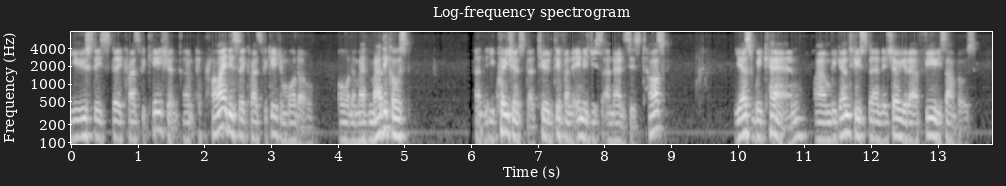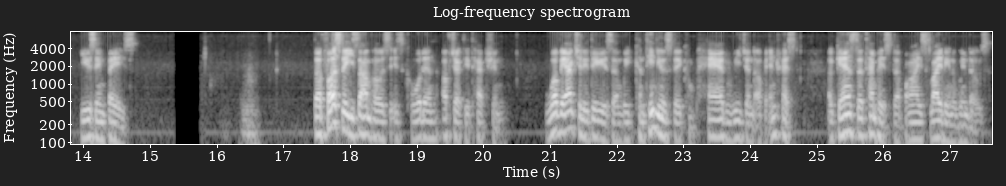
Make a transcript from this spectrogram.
use this the classification and apply this the classification model or the mathematical and equations that two different images analysis task? Yes, we can. Um, we're going to show you a few examples using Bayes. The first example is called an object detection. What we actually do is um, we continuously compare the region of interest against the template by sliding the windows.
